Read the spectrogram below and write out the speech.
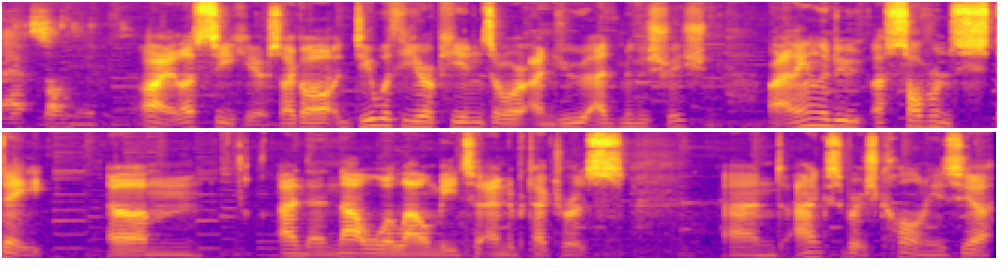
I have some naval tech. Alright, let's see here. So I got deal with the Europeans or a new administration. Alright, I think I'm gonna do a sovereign state. Um, and then that will allow me to end the protectorates and annex the British colonies. Yeah.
